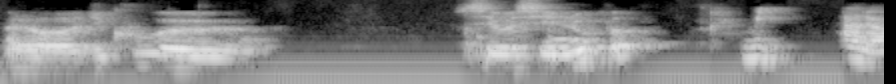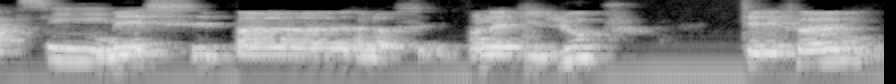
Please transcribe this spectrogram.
Alors, euh, du coup, c'est aussi une loupe Oui, alors, c'est. Mais c'est pas. Alors, on a dit loupe, téléphone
